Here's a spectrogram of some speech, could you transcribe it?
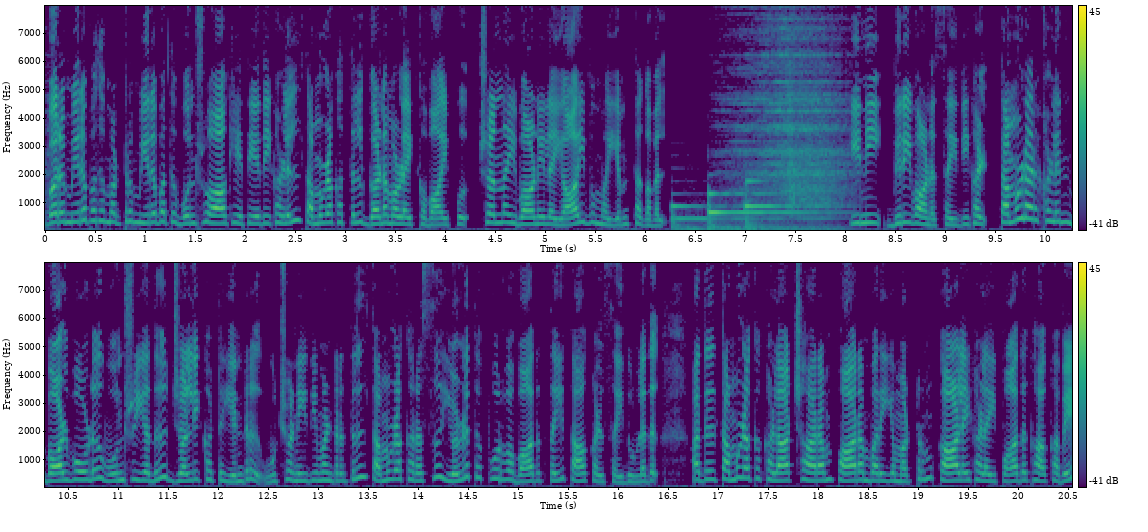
வரும் இருபது மற்றும் இருபத்தி ஒன்று ஆகிய தேதிகளில் தமிழகத்தில் கனமழைக்கு வாய்ப்பு. சென்னை வானிலை ஆய்வு மையம் தகவல். இனி விரிவான செய்திகள். தமிழர்களின் வாழ்வோடு ஒன்றியது ஜல்லிக்கட்டு என்று உச்சநீதிமன்றத்தில் தமிழக அரசு எழுத்துப்பூர்வ வாதத்தை தாக்கல் செய்துள்ளது. அதில் தமிழக கலாச்சாரம் பாரம்பரியம் மற்றும் காளைகளை பாதுகாக்கவே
